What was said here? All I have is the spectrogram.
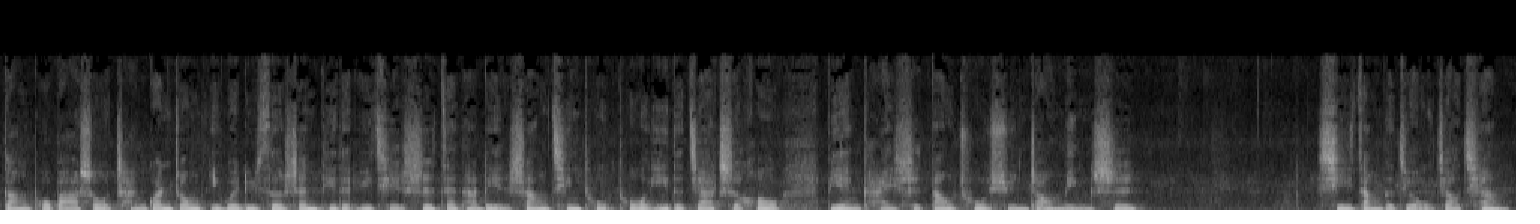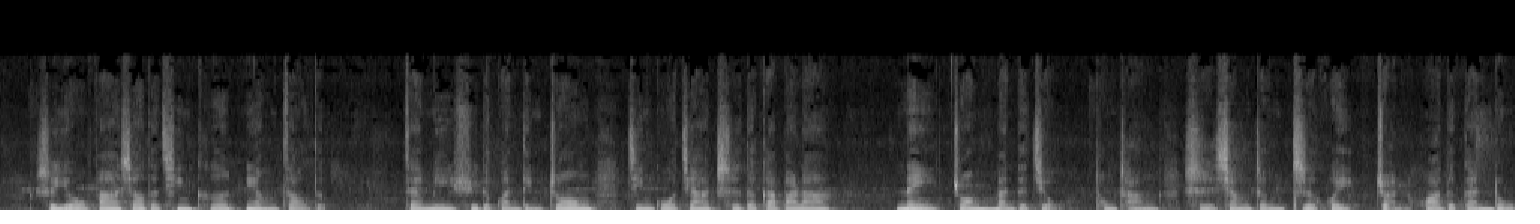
冈波巴受禅观中一位绿色身体的瑜伽士在他脸上倾吐唾液的加持后，便开始到处寻找名师。西藏的酒叫呛，是由发酵的青稞酿造的，在密续的灌顶中，经过加持的嘎巴拉内装满的酒，通常是象征智慧转化的甘露。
